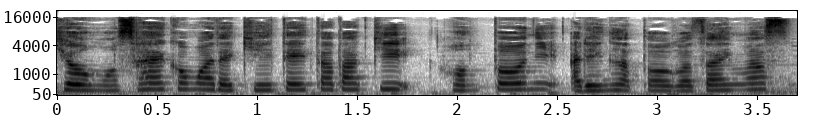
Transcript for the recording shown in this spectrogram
今日も最後まで聞いていただき本当にありがとうございます。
